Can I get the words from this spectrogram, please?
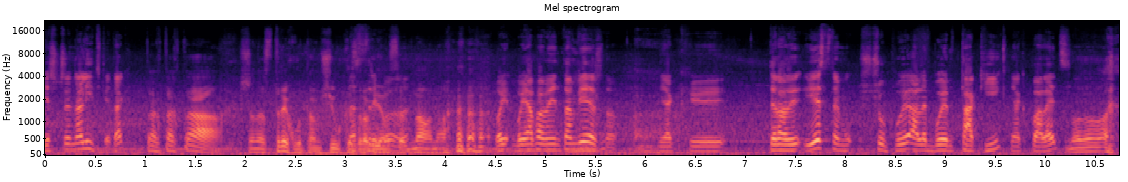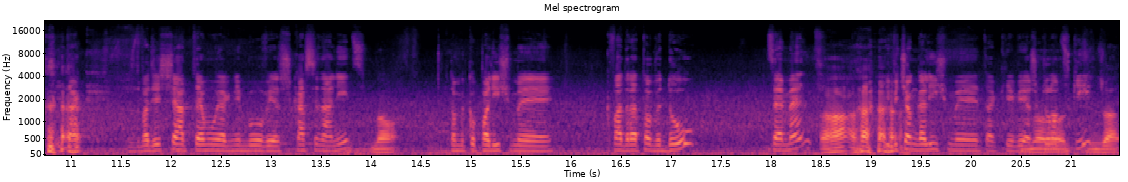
Jeszcze na Litwie, tak? Tak, tak, tak. Jeszcze na strychu tam siłkę Na zrobiłem. strychu, sobie. No, no. Bo, ja- bo ja pamiętam, wiesz, no, jak y, teraz jestem szczupły, ale byłem taki, jak palec. No, no, no. I tak z 20 lat temu, jak nie było, wiesz, kasy na nic, no. to my kopaliśmy kwadratowy dół, cement Aha. i wyciągaliśmy takie, wiesz, No, klocki. żal.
